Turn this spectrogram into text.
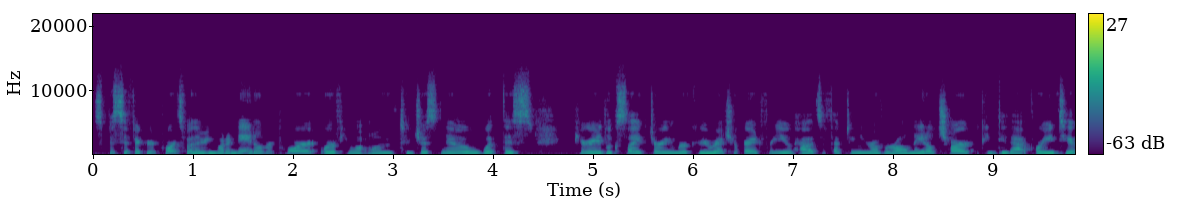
specific reports, whether you want a natal report or if you want one to just know what this period looks like during Mercury retrograde for you, how it's affecting your overall natal chart. I can do that for you too.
